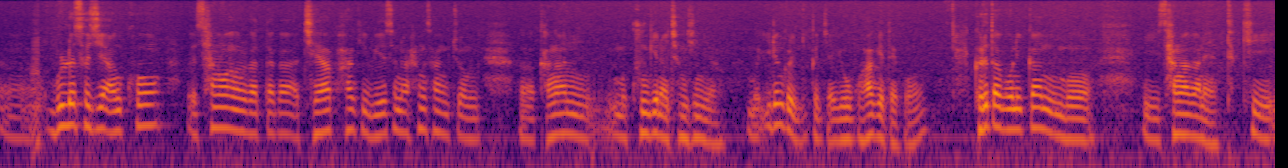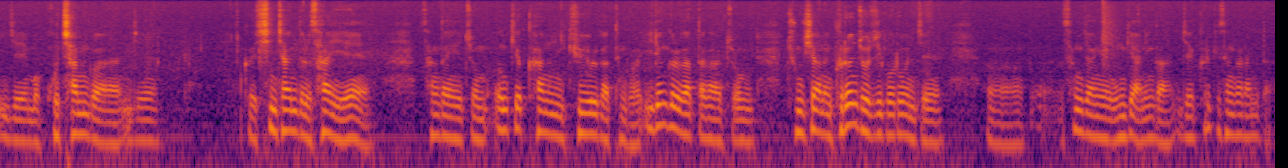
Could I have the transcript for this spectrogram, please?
어, 물러서지 않고 상황을 갖다가 제압하기 위해서는 항상 좀 어, 강한 뭐 군기나 정신력 뭐 이런 걸 이제 요구하게 되고 그러다 보니까 뭐 이 상하간에 특히 이제 뭐 고참과 이제 그 신찬들 사이에 상당히 좀 엄격한 규율 같은 거 이런 걸 갖다가 좀 중시하는 그런 조직으로 이제 어, 성장해 온게 아닌가 이제 그렇게 생각합니다.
